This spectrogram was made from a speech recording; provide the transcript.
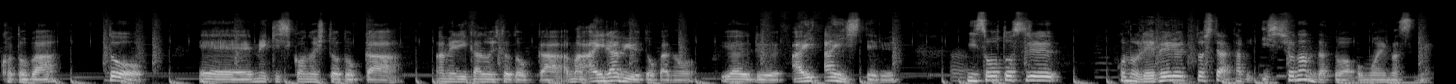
葉と、えーメキシコの人とかアメリカの人とか、まあ、I love you とかのいわゆる愛愛してるに相当するこのレベルとしては多分一緒なんだとは思いますね。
